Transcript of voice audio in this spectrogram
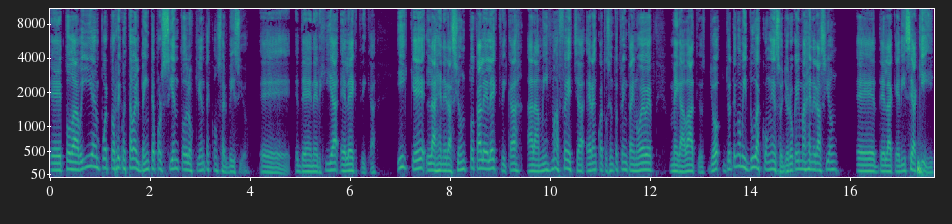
eh, todavía en Puerto Rico estaba el 20% de los clientes con servicio de energía eléctrica y que la generación total eléctrica a la misma fecha eran 439 megavatios. Yo, yo tengo mis dudas con eso. Yo creo que hay más generación eh, de la que dice aquí.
